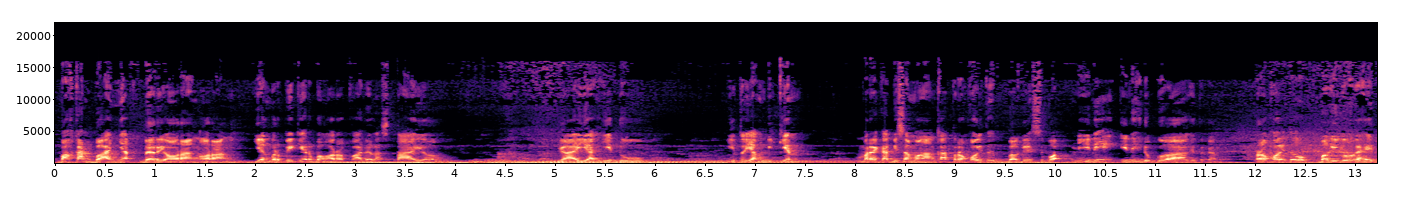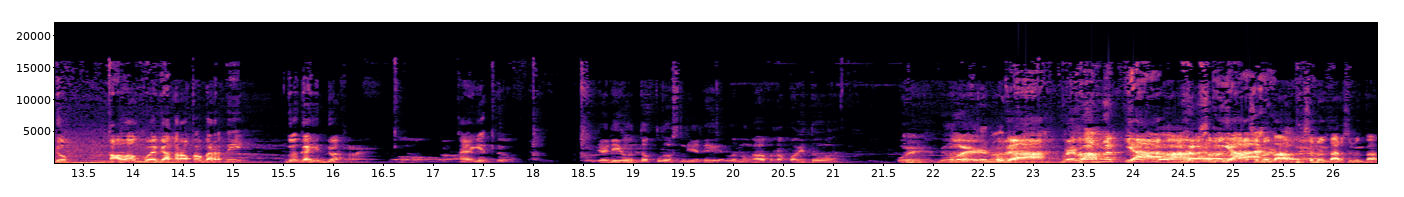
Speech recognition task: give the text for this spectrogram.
bahkan banyak dari orang-orang yang berpikir bahwa rokok adalah style gaya hidup itu yang bikin mereka bisa mengangkat rokok itu sebagai sebuah ini ini hidup gua gitu kan. Rokok itu bagi gua gak hidup. Kalau gue gak ngerokok berarti gue gak hidup. Kayak gitu. Jadi untuk lu sendiri lu menganggap rokok itu Woi, bilang kan udah. Gue banget. Ya. Sebentar, ya. sebentar, sebentar, sebentar.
